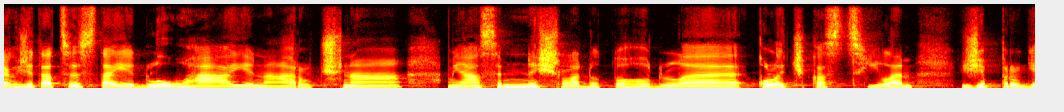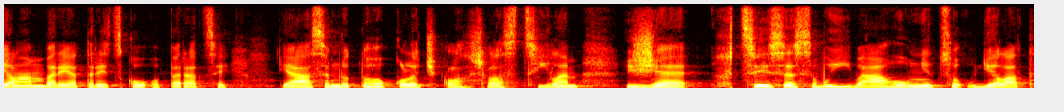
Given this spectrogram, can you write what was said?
Takže ta cesta je dlouhá, je náročná. Já jsem nešla do tohohle kolečka s cílem, že prodělám bariatrickou operaci. Já jsem do toho kolečka šla s cílem, že chci se svojí váhou něco udělat,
